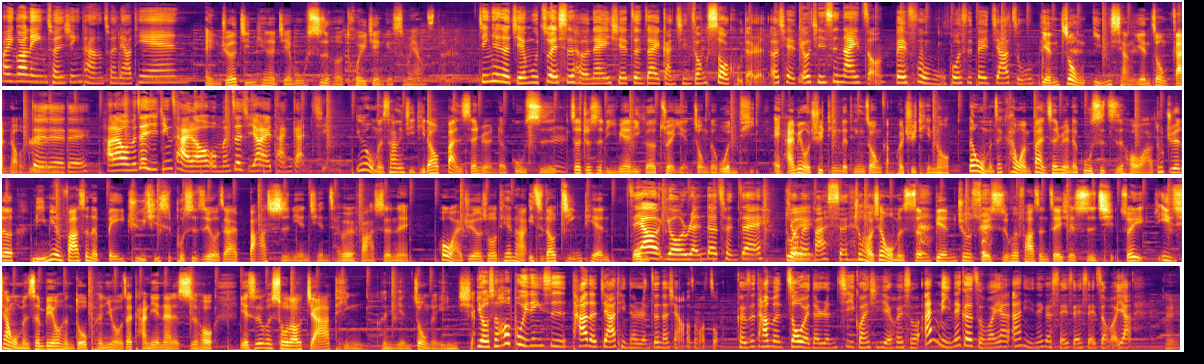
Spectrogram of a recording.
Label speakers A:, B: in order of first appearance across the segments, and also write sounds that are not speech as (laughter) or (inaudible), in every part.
A: 欢迎光临存心堂存聊天。
B: 哎，你觉得今天的节目适合推荐给什么样子的人？
A: 今天的节目最适合那一些正在感情中受苦的人，而且尤其是那一种被父母或是被家族
B: 严重影响、严重干扰的人。
A: 对对对，好啦，我们这集精彩喽！我们这集要来谈感情。
B: 因为我们上一集提到半生缘的故事，嗯，这就是里面一个最严重的问题。哎，还没有去听的听众，赶快去听哦。那我们在看完半生缘的故事之后啊，都觉得里面发生的悲剧，其实不是只有在八十年前才会发生哎。后来觉得说，天哪！一直到今天，
A: 只要有人的存在，就会发生。
B: 就好像我们身边就随时会发生这些事情，所以一像我们身边有很多朋友在谈恋爱的时候，也是会受到家庭很严重的影响。
A: 有时候不一定是他的家庭的人真的想要这么做，可是他们周围的人际关系也会说：啊，你那个怎么样？啊，你那个谁谁谁怎么样？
